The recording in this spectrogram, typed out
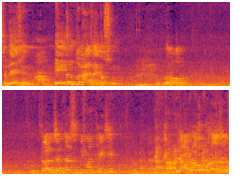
સમજાય છે ને? એકદમ તો ના થાય કશું. ઉત્કલ જતા સુધીમાં થઈ છે? એ આપણા ઉપર આધાર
